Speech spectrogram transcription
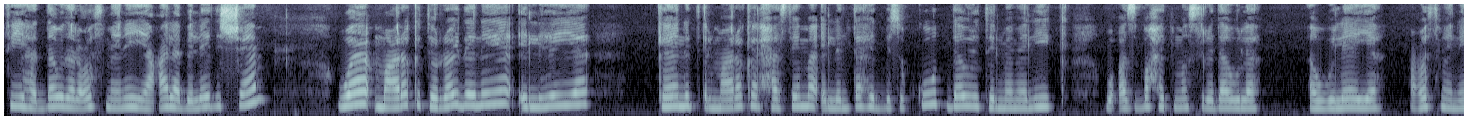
فيها الدولة العثمانية على بلاد الشام ومعركة الريدانية اللي هي كانت المعركة الحاسمة اللي انتهت بسقوط دولة المماليك وأصبحت مصر دولة أو ولاية عثمانية.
